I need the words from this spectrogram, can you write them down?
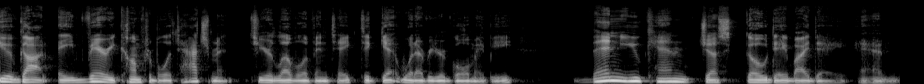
you have got a very comfortable attachment to your level of intake to get whatever your goal may be, then you can just go day by day and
